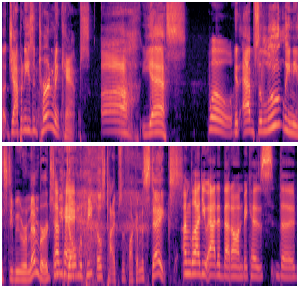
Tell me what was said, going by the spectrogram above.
Uh, Japanese internment camps. Ah, yes. Whoa. It absolutely needs to be remembered so we don't repeat those types of fucking mistakes. I'm glad you added that on because the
